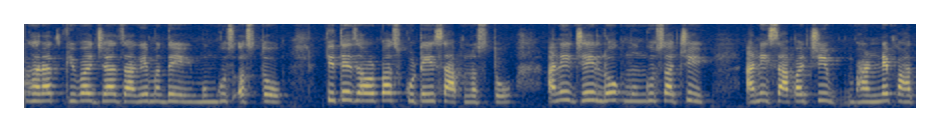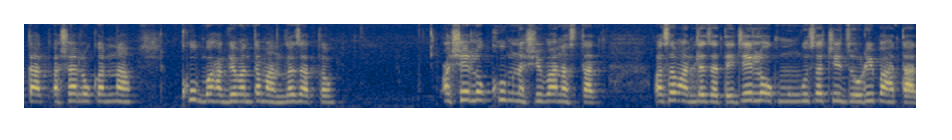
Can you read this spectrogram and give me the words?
घरात किंवा ज्या जागेमध्ये मुंगूस असतो तिथे जवळपास कुठेही साप नसतो. आणि जे लोक मुंगुसाची आणि सापाची भांडणे पाहतात अशा लोकांना खूप भाग्यवंत मानलं जातं. असे लोक खूप नशिबान असतात. असं मानलं जाते. जे लोक मुंगुसाची जोडी पाहतात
